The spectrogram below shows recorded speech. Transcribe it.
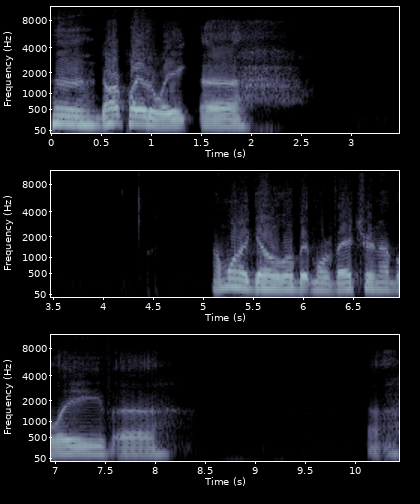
Uh, dart play of the week. Uh, I want to go a little bit more veteran, I believe. Uh, uh,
